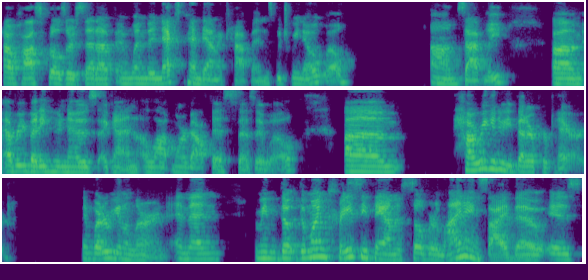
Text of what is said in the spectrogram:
how hospitals are set up, and when the next pandemic happens, which we know it will, um, sadly, um, everybody who knows again a lot more about this says it will. Um, how are we going to be better prepared? And what are we going to learn? And then, I mean, the, the one crazy thing on the silver lining side, though, is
